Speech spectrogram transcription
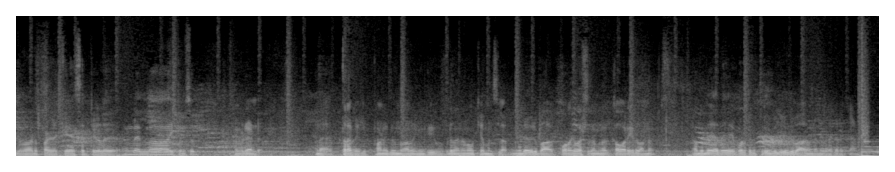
ഒരുപാട് പഴയ കേസറ്റുകൾ അങ്ങനെ എല്ലാ ഐറ്റംസും ഇവിടെ ഉണ്ട് എത്ര വലിപ്പമാണ് ഇതെന്ന് പറഞ്ഞാൽ നിങ്ങൾക്ക് ഇവിടെ തന്നെ നോക്കിയാൽ മനസ്സിലാവും. ഇതിന്റെ ഒരു ഭാഗം പുറകെ വർഷം നമ്മൾ കവർ ചെയ്ത് വന്ന് അതിന്റെ അതേപോലെ തന്നെ ഇത്രയും വലിയൊരു ഭാഗം തന്നെ ഇവിടെ കിടക്കുകയാണ്.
